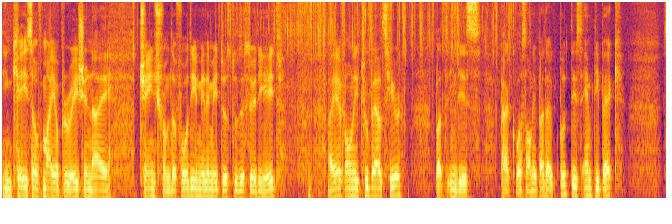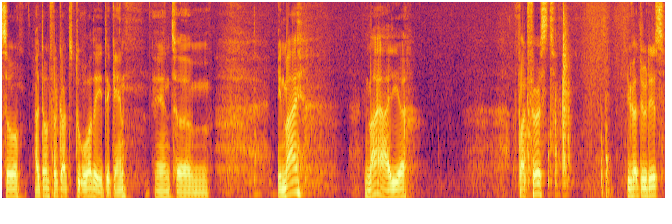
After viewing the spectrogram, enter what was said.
In case of my operation, I change from the 40 millimeters to the 38 I have only two belts here but in this pack was only but I put this empty back so I don't forget to order it again. And um, in my in my idea but first if I do this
